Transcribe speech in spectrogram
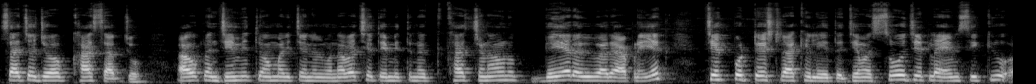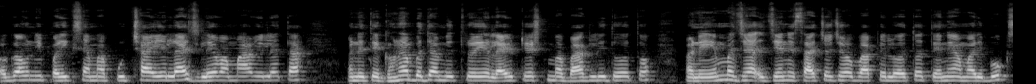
સાચો જવાબ ખાસ આપજો. આ ઉપરાંત જે મિત્રો અમારી ચેનલમાં નવા છે, તે મિત્રને ખાસ જણાવવાનું, ગયા રવિવારે આપણે એક ચેકપોટ ટેસ્ટ રાખેલી હતી, જેમાં સો જેટલા એમસીક્યુ અગાઉની પરીક્ષામાં પૂછાયેલા જ લેવામાં આવેલા હતા અને તે ઘણા બધા મિત્રોએ લાઈવ ટેસ્ટમાં ભાગ લીધો હતો અને એમાં જેને સાચો જવાબ આપેલો હતો, તેને અમારી બુક્સ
